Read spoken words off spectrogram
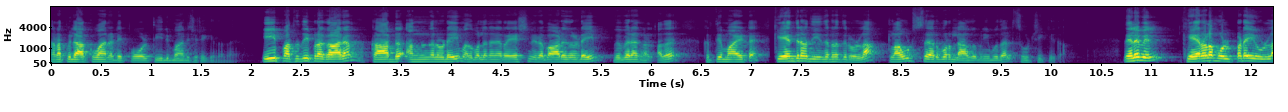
നടപ്പിലാക്കുവാനായിട്ട് ഇപ്പോൾ തീരുമാനിച്ചിരിക്കുന്നത്. ഈ പദ്ധതി പ്രകാരം കാർഡ് അംഗങ്ങളുടെയും അതുപോലെ തന്നെ റേഷൻ ഇടപാടുകളുടെയും വിവരങ്ങൾ അത് കൃത്യമായിട്ട് കേന്ദ്ര നിയന്ത്രണത്തിലുള്ള ക്ലൗഡ് സെർവറിലാകും ഇനി മുതൽ സൂക്ഷിക്കുക. നിലവിൽ കേരളം ഉൾപ്പെടെയുള്ള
